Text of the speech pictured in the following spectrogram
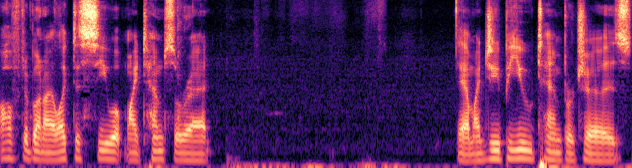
afterburn. I like to see what my temps are at. Yeah, my GPU temperature is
